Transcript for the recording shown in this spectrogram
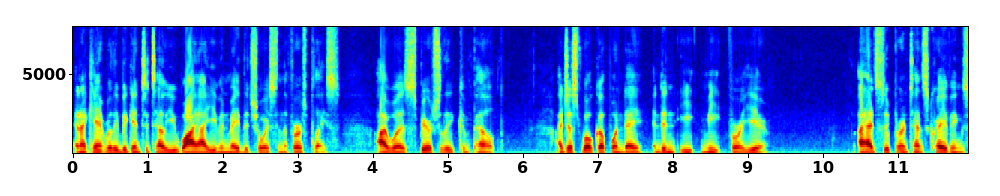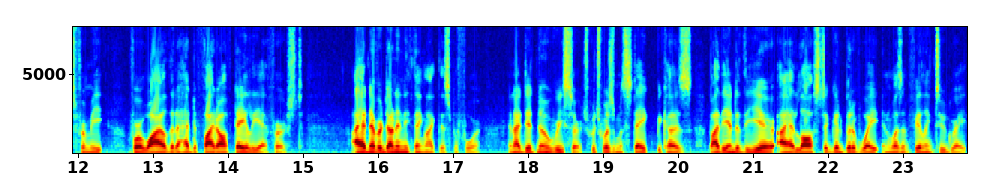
and I can't really begin to tell you why I even made the choice in the first place. I was spiritually compelled. I just woke up one day and didn't eat meat for a year. I had super intense cravings for meat for a while that I had to fight off daily at first. I had never done anything like this before, and I did no research, which was a mistake because by the end of the year I had lost a good bit of weight and wasn't feeling too great.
